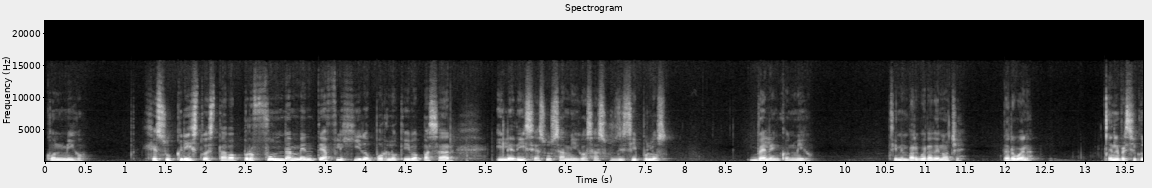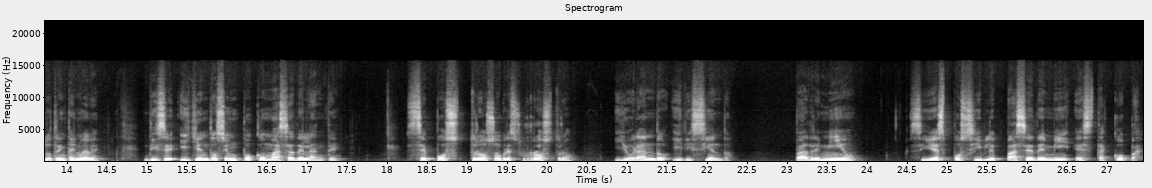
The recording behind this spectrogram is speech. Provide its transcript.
conmigo. Jesucristo estaba profundamente afligido por lo que iba a pasar y le dice a sus amigos, a sus discípulos, velen conmigo. Sin embargo, era de noche. Pero bueno, en el versículo 39 dice, y yéndose un poco más adelante, se postró sobre su rostro y orando y diciendo, Padre mío, si es posible, pase de mí esta copa,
